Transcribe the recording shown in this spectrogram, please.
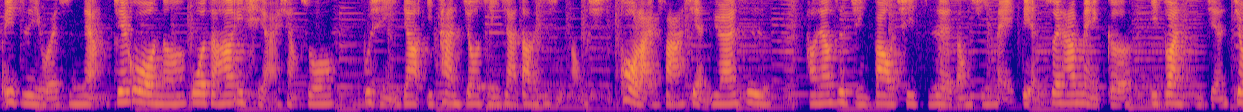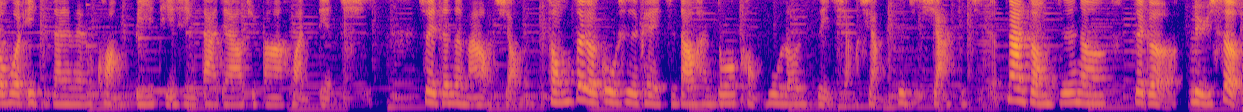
我一直以为是那样，结果呢，我早上一起起来想说，不行，一定要一探究竟一下到底是什么东西。后来发现，原来是好像是警报器之类的东西没电，所以它每隔一段时间就会一直在那边狂逼，提醒大家要去帮它换电池。所以真的蛮好笑的。从这个故事可以知道，很多恐怖都是自己想象、自己吓自己的。那总之呢，这个旅社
